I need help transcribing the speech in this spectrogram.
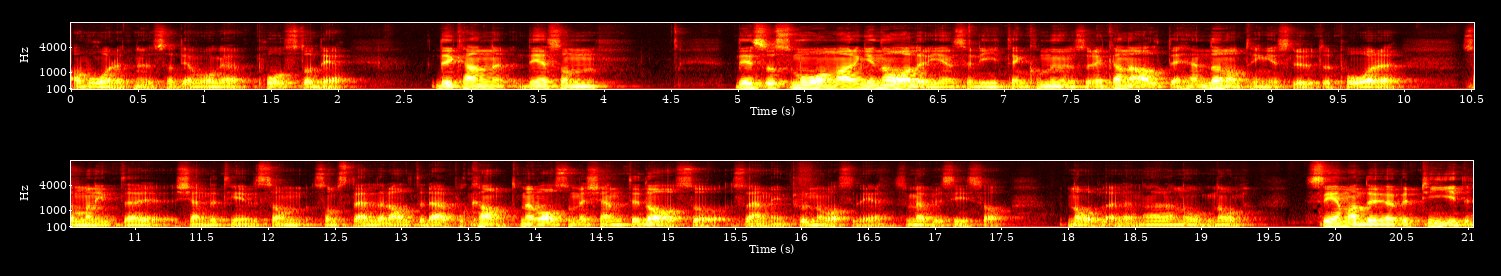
av året nu så att jag vågar påstå det. Det kan, det som det är så små marginaler i en så liten kommun så det kan alltid hända någonting i slutet på året som man inte kände till som, som ställer allt det där på kant. Men vad som är känt idag så, så är min prognos det som jag precis sa, noll eller nära nog noll. Ser man det över tid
